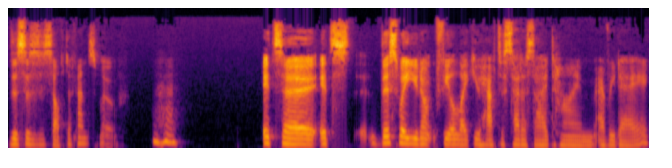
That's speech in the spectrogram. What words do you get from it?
this is a self defense move. Mm-hmm it's a it's this way you don't feel like you have to set aside time every day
